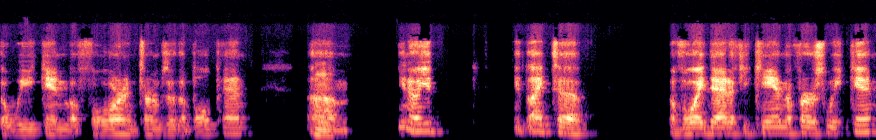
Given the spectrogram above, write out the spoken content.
the weekend before in terms of the bullpen, mm. um, you know, you'd you'd like to avoid that if you can the first weekend.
